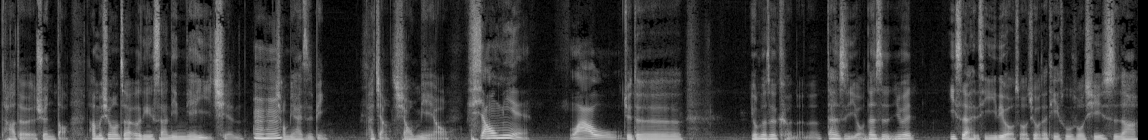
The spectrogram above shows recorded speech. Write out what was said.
他的宣导，嗯、他们希望在二零三零年以前，嗯哼，消灭艾滋病。他讲消灭哦，消灭，哇哦，觉得有没有这个可能呢？但是有，但是因为。一四还是一六的时候，就有在提出说，其实啊，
